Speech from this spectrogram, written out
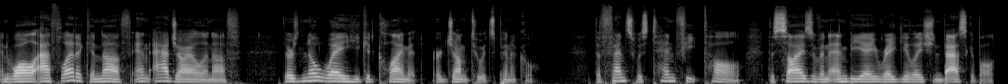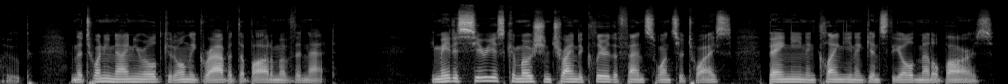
And while athletic enough and agile enough, there was no way he could climb it or jump to its pinnacle. The fence was 10 feet tall, the size of an NBA regulation basketball hoop, and the 29 year old could only grab at the bottom of the net. He made a serious commotion trying to clear the fence once or twice, banging and clanging against the old metal bars.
